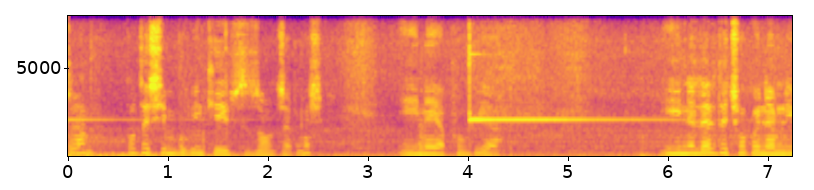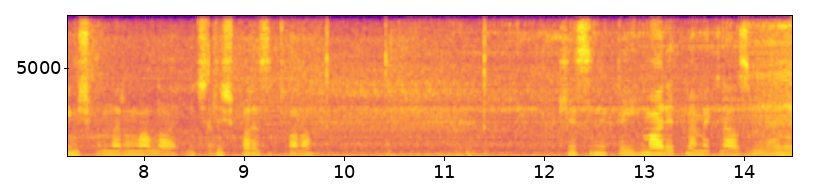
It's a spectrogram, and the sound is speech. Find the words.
Son. Bu da şimdi bugün keyifsiz olacakmış. İğne yapıldı ya. İğneleri de çok önemliymiş bunların vallahi. İç dış parazit falan. Kesinlikle ihmal etmemek lazım yani.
